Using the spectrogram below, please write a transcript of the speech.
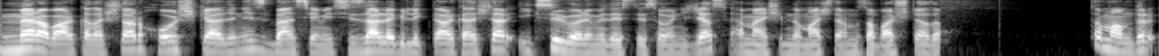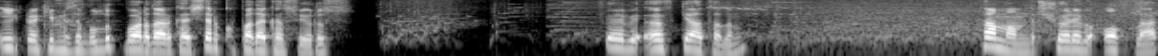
Merhaba arkadaşlar, hoş geldiniz. Ben Semih. Sizlerle birlikte arkadaşlar İksir Golemi destesi oynayacağız. Hemen şimdi maçlarımıza başlayalım. Tamamdır. İlk rakibimizi bulduk. Bu arada arkadaşlar kupada kasıyoruz. Şöyle bir öfke atalım. Tamamdır. Şöyle bir oklar.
